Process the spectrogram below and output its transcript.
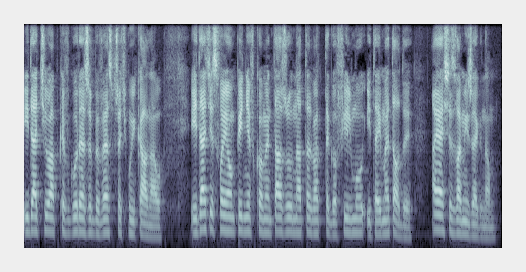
i dajcie łapkę w górę, żeby wesprzeć mój kanał. I dajcie swoją opinię w komentarzu na temat tego filmu i tej metody. A ja się z wami żegnam.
